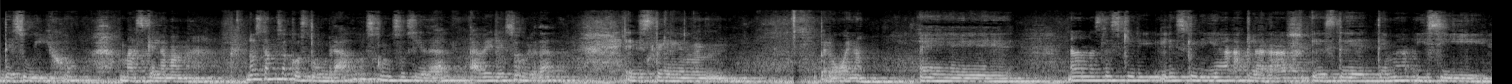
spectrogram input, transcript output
de su hijo más que la mamá? No estamos acostumbrados como sociedad a ver eso, ¿verdad? Este, pero bueno, eh, nada más les, les quería aclarar este tema y si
